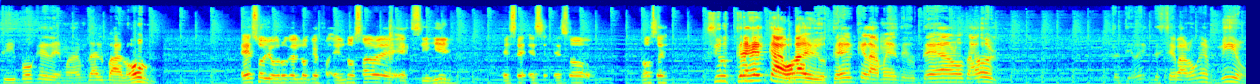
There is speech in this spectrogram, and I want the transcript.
tipo que demanda el balón. Eso yo creo que es lo que él no sabe exigir. Ese, ese, eso, no sé. Si usted es el caballo y usted es el que la mete, usted es el anotador, usted tiene, ese balón es mío.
